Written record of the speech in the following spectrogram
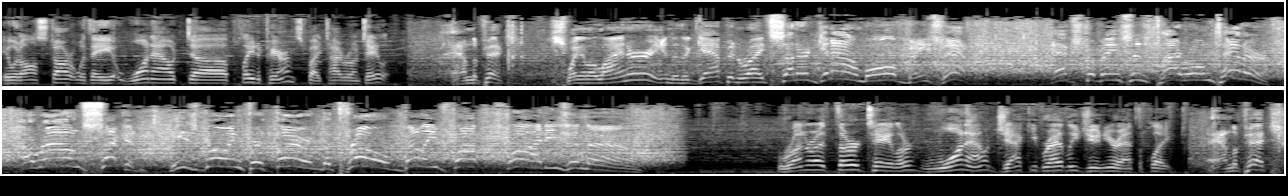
It would all start with a one out uh, plate appearance by Tyrone Taylor. And the pitch. Swinging a liner into the gap in right center. Get down, ball. Base hit. Extra bases, Tyrone Taylor. Around second. He's going for third. The throw. Belly flop slide. He's in there. Runner at third, Taylor. One out, Jackie Bradley Jr. at the plate. And the pitch.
